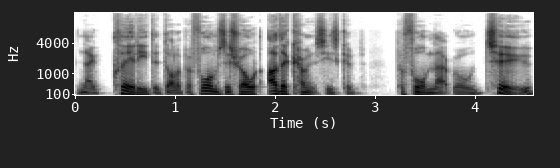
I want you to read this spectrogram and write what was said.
Now, clearly, the dollar performs this role. Other currencies could perform that role too.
